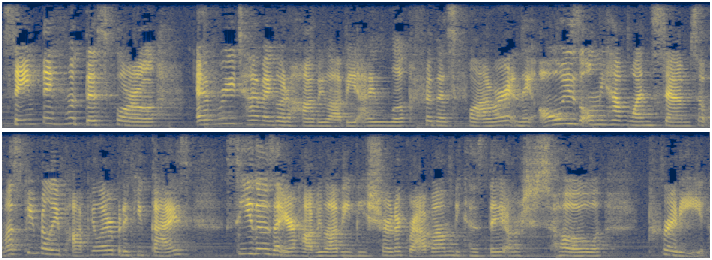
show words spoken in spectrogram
same thing with this floral. Every time I go to Hobby Lobby, I look for this flower and they always only have one stem, so it must be really popular, but if you guys see those at your Hobby Lobby, be sure to grab them because they are so pretty.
